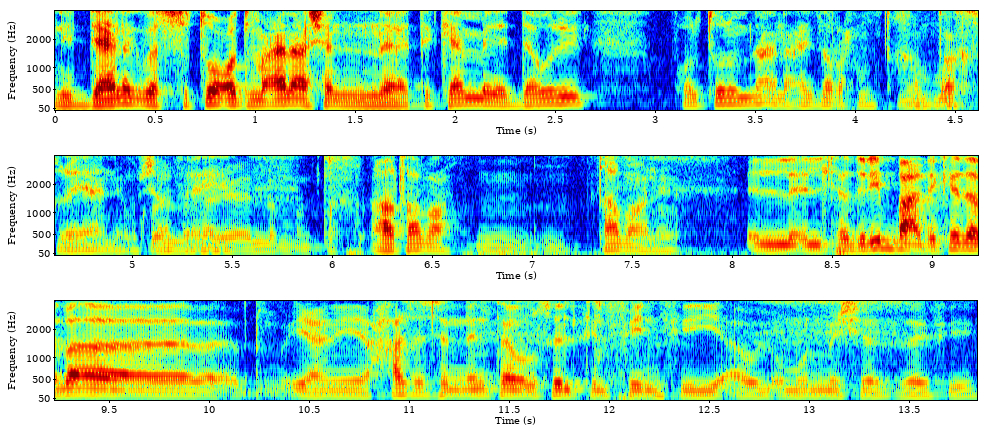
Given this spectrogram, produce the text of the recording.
نديها لك بس تقعد معانا عشان تكمل الدوري فقلت لهم لا أنا عايز أروح منتخب منتخب. مصر يعني ومش عارف إيه آه طبعا. مم. طبعا يعني. ال- التدريب بعد كده بقى يعني حاسس إن أنت وصلت لفين فيه أو الأمور ماشية إزاي فيه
